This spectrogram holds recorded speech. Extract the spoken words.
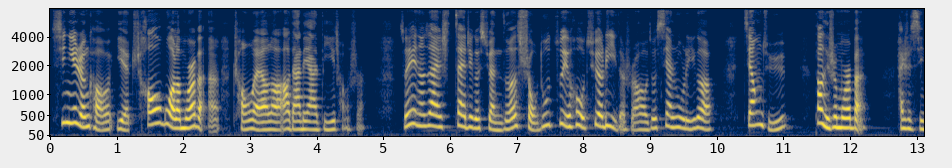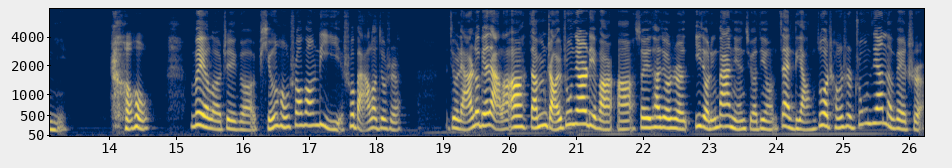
悉尼人口也超过了墨尔本，成为了澳大利亚第一城市。所以呢，在在这个选择首都最后确立的时候，就陷入了一个僵局，到底是墨尔本还是悉尼？然后为了这个平衡双方利益，说白了就是。就俩人都别打了啊，咱们找一中间地方啊，所以他就是一九零八年决定在两座城市中间的位置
